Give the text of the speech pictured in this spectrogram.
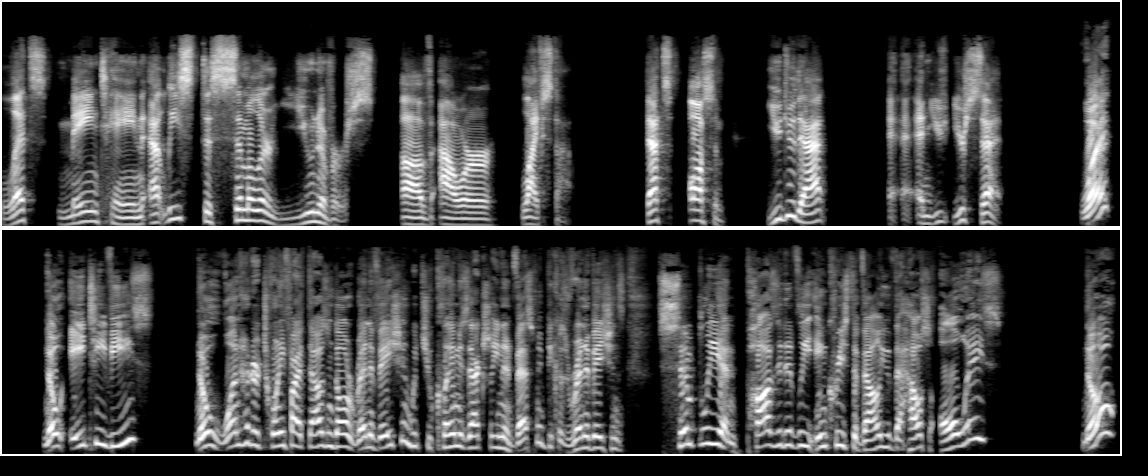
Let's maintain at least the similar universe of our lifestyle. That's awesome. You do that and you, you're set. What? No ATVs? No $125,000 renovation, which you claim is actually an investment because renovations simply and positively increase the value of the house always? No?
